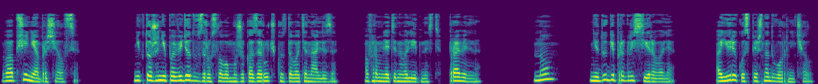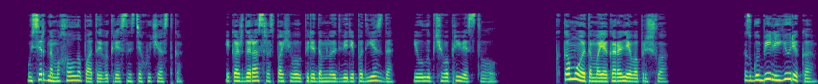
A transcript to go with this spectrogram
Вообще не обращался. Никто же не поведет взрослого мужика за ручку сдавать анализы, оформлять инвалидность, правильно? Но недуги прогрессировали, а Юрик успешно дворничал. Усердно махал лопатой в окрестностях участка. И каждый раз распахивал передо мной двери подъезда и улыбчиво приветствовал. «К кому эта моя королева пришла?» Сгубили Юрика,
